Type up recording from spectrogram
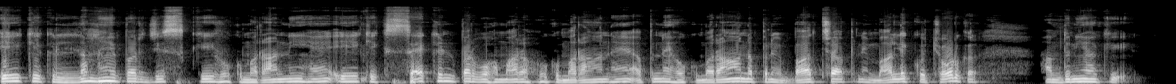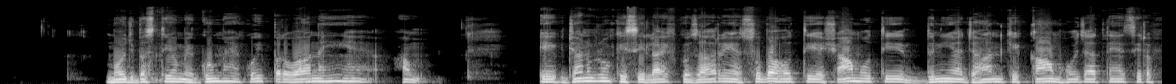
एक एक लम्हे पर जिसकी हुक्मरानी है एक एक सेकंड पर वो हमारा हुक्मरान है। अपने हुक्मरान, अपने बादशाह, अपने मालिक को छोड़कर हम दुनिया की मौज बस्तियों में गुम हैं, कोई परवाह नहीं है। हम एक जानवरों की सी लाइफ गुजार रहे हैं, सुबह होती है, शाम होती है, दुनिया जहान के काम हो जाते हैं, सिर्फ़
